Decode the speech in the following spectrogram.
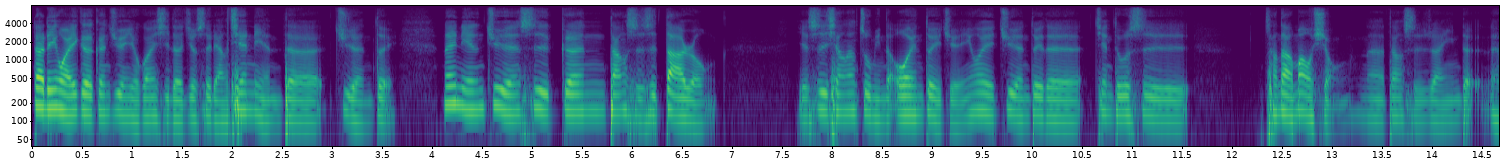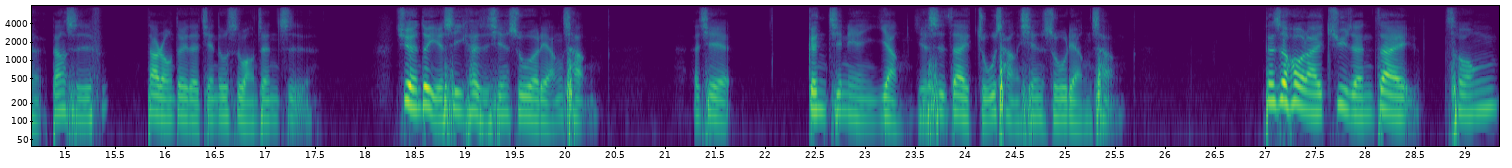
那另外一个跟巨人有关系的，就是两千年的巨人队。那一年巨人是跟当时是大荣，也是相当著名的 O.N 对决。因为巨人队的监督是长岛茂雄，那当时软银的呃，当时大荣队的监督是王贞治。巨人队也是一开始先输了两场，而且跟今年一样，也是在主场先输两场。但是后来巨人在从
